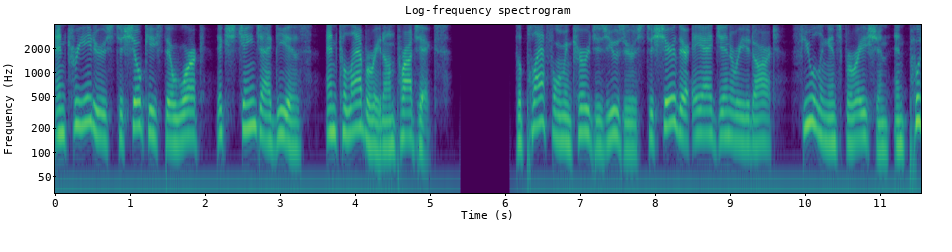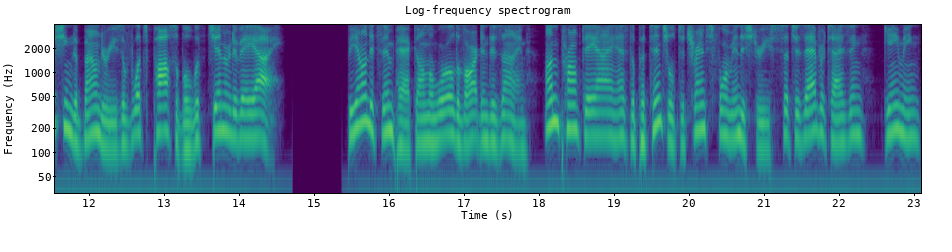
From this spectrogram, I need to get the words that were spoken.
and creators to showcase their work, exchange ideas, and collaborate on projects. The platform encourages users to share their AI generated art, fueling inspiration and pushing the boundaries of what's possible with generative AI. Beyond its impact on the world of art and design, Unprompt AI has the potential to transform industries such as advertising, gaming,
